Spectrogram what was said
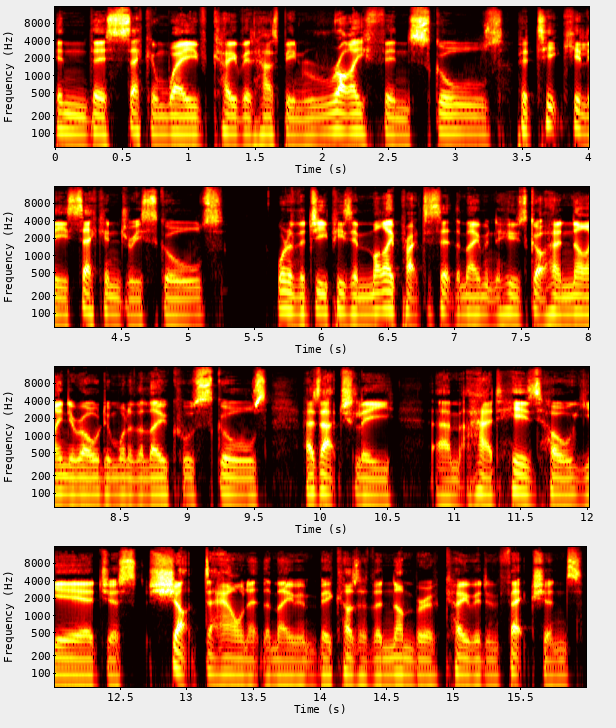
in this second wave, COVID has been rife in schools, particularly secondary schools. One of the GPs in my practice at the moment, who's got her nine year old in one of the local schools, has actually um, had his whole year just shut down at the moment because of the number of COVID infections.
